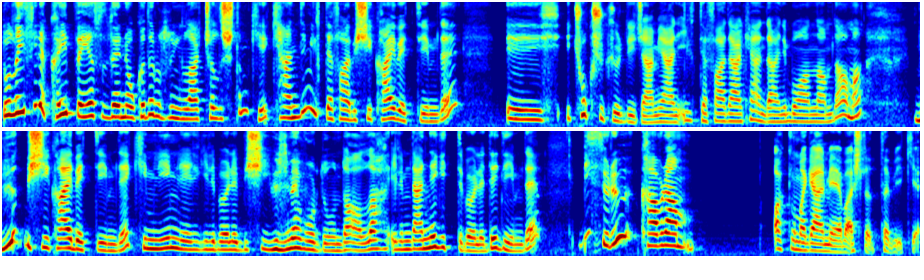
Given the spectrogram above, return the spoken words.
Dolayısıyla kayıp ve yas üzerine o kadar uzun yıllar çalıştım ki kendim ilk defa bir şey kaybettiğimde e, çok şükür diyeceğim yani ilk defa derken de hani bu anlamda ama büyük bir şey kaybettiğimde kimliğimle ilgili böyle bir şey yüzüme vurduğunda Allah elimden ne gitti böyle dediğimde bir sürü kavram aklıma gelmeye başladı tabii ki.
